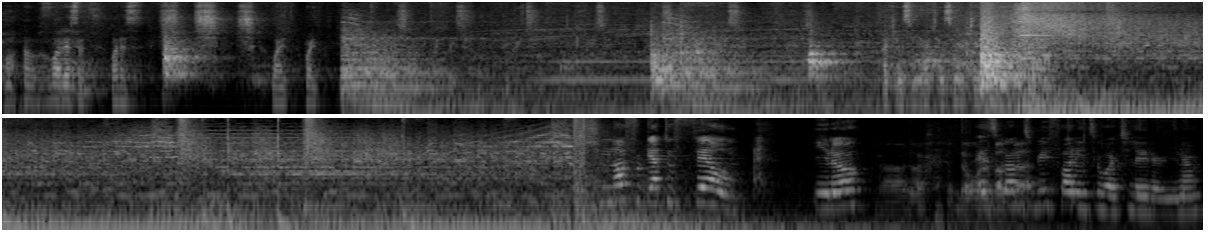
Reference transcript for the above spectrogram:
What is it? What is it? Shh, shh, shh. Wait, wait. Take this. Take this. Take this. I can see, I can see, I can see. should not forget to film. You know? No, don't, don't worry It's going that. to be funny to watch later, you know?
